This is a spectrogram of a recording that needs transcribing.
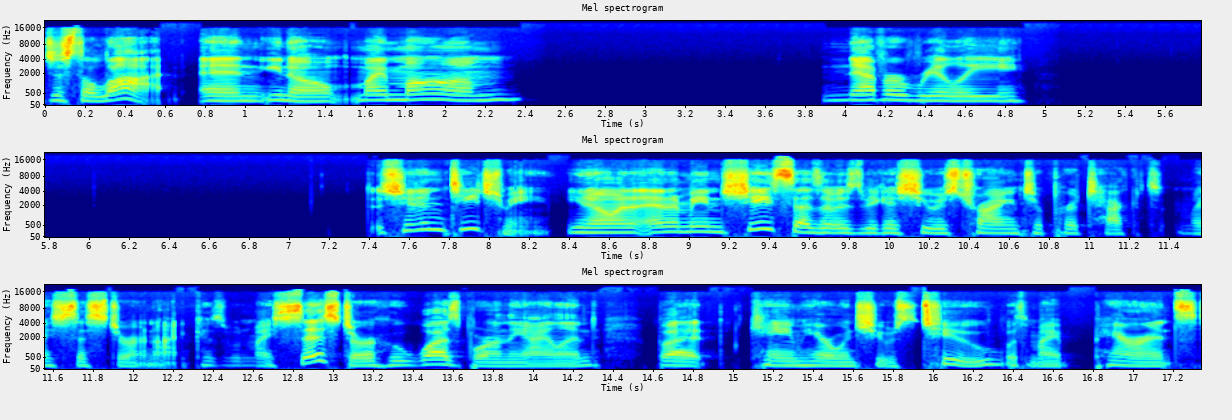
just a lot. And, you know, my mom never really she didn't teach me, you know, and, and I mean, she says it was because she was trying to protect my sister and I. Because when my sister, who was born on the island, but came here when she was two with my parents,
